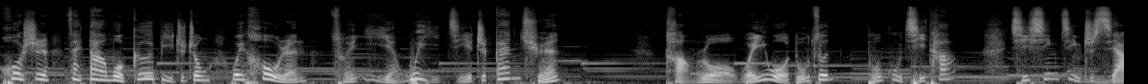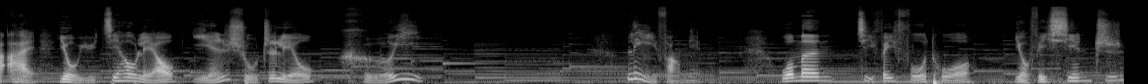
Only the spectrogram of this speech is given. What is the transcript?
或是在大漠戈壁之中，为后人存一眼未竭之甘泉。倘若唯我独尊，不顾其他，其心境之狭隘，又与鹪鹩、鼹鼠之流何异？另一方面，我们既非佛陀，又非先知，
